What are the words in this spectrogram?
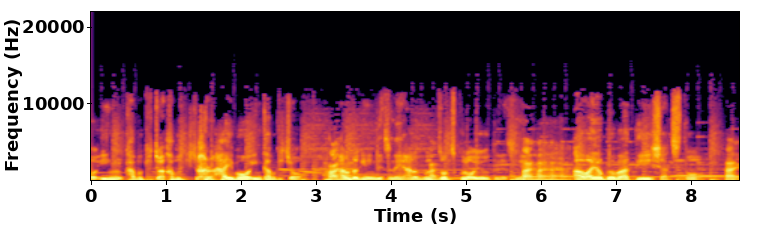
おイン歌舞伎町、あ歌舞伎町、あの、ハイボーイン歌舞伎町、はいあの時にですね、あの、グッズを作ろう言うてですね、はいはいはいはい。あわよくば T シャツと、はいはいはい。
